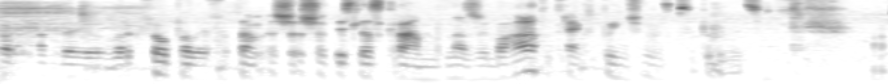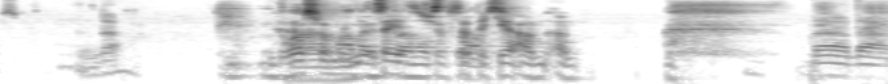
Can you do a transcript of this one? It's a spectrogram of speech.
командою воркшопили, що там що, що після скрам в нас вже багато, треба по-іншому все подивитися. Ось. Да. Два шамана і скрам що все-таки ан- ан- Да, да,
